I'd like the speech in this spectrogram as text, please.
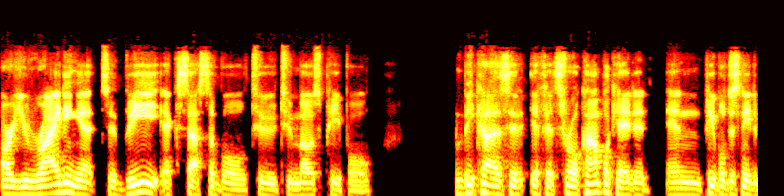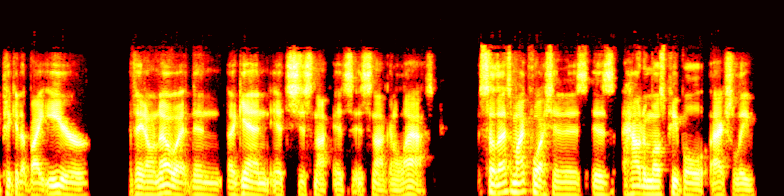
Are you writing it to be accessible to to most people? Because if, if it's real complicated and people just need to pick it up by ear if they don't know it then again it's just not it's it's not going to last. So that's my question: is is how do most people actually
